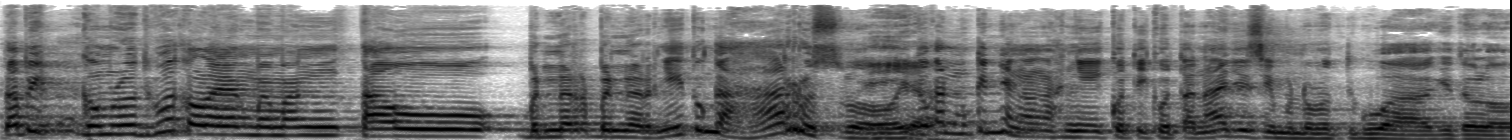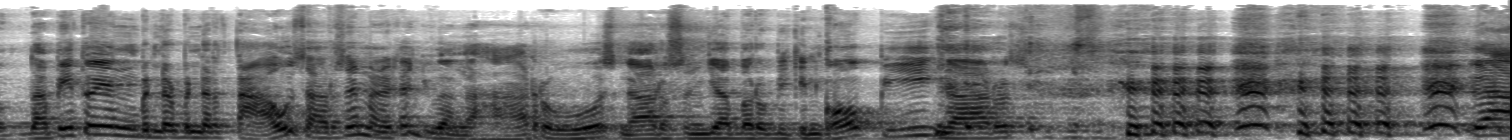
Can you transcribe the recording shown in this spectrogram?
Tapi kalau menurut gua kalau yang memang tahu bener-benernya itu nggak harus loh. Iya. Itu kan mungkin yang hanya ikut-ikutan aja sih menurut gua gitu loh. Tapi itu yang bener-bener tahu seharusnya mereka juga nggak harus, nggak harus senja baru bikin kopi, nggak harus, nggak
